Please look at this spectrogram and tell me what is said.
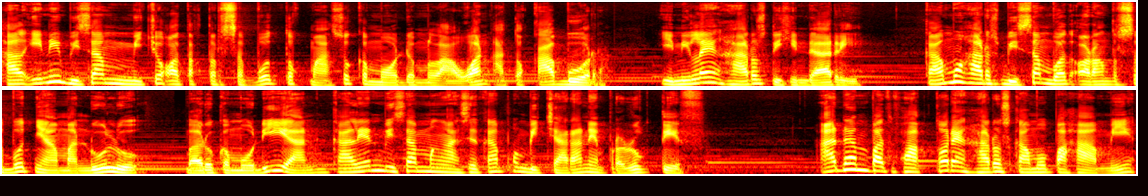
Hal ini bisa memicu otak tersebut untuk masuk ke mode melawan atau kabur. Inilah yang harus dihindari. Kamu harus bisa membuat orang tersebut nyaman dulu, baru kemudian kalian bisa menghasilkan pembicaraan yang produktif. Ada empat faktor yang harus kamu pahami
